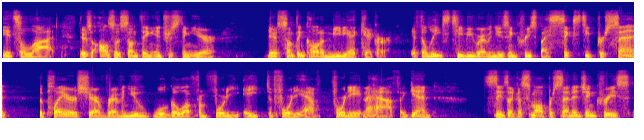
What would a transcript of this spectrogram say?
it's a lot. There's also something interesting here. There's something called a media kicker. If the league's TV revenues increase by 60%, the player's share of revenue will go up from 48 to 40 half, 48 and a half. Again, seems like a small percentage increase,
